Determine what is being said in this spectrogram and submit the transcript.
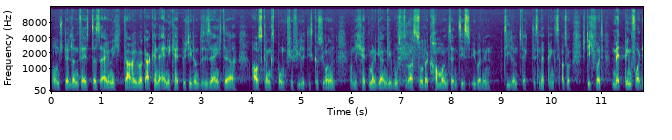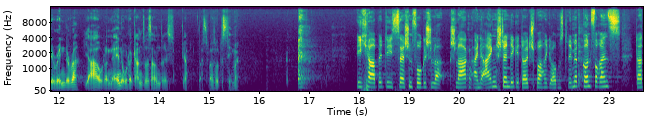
und stelle dann fest, dass eigentlich darüber gar keine Einigkeit besteht und das ist eigentlich der Ausgangspunkt für viele Diskussionen. Und ich hätte mal gern gewusst, was so der Common Sense ist über den Ziel und Zweck des Mappings. Also Stichwort Mapping for the Renderer, ja oder nein oder ganz was anderes. Ja, das war so das Thema. Ich habe die Session vorgeschlagen, eine eigenständige deutschsprachige OpenStreetMap-Konferenz. Da,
